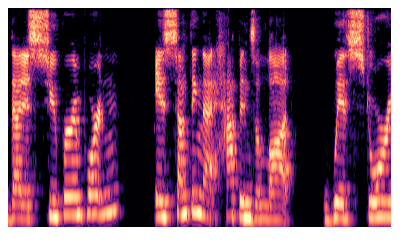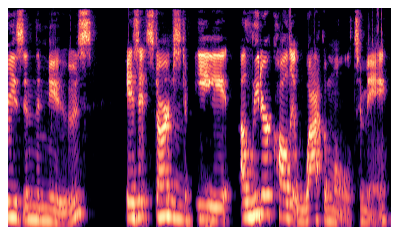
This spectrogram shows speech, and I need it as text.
that is super important is something that happens a lot with stories in the news is it starts mm. to be a leader called it whack-a-mole to me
